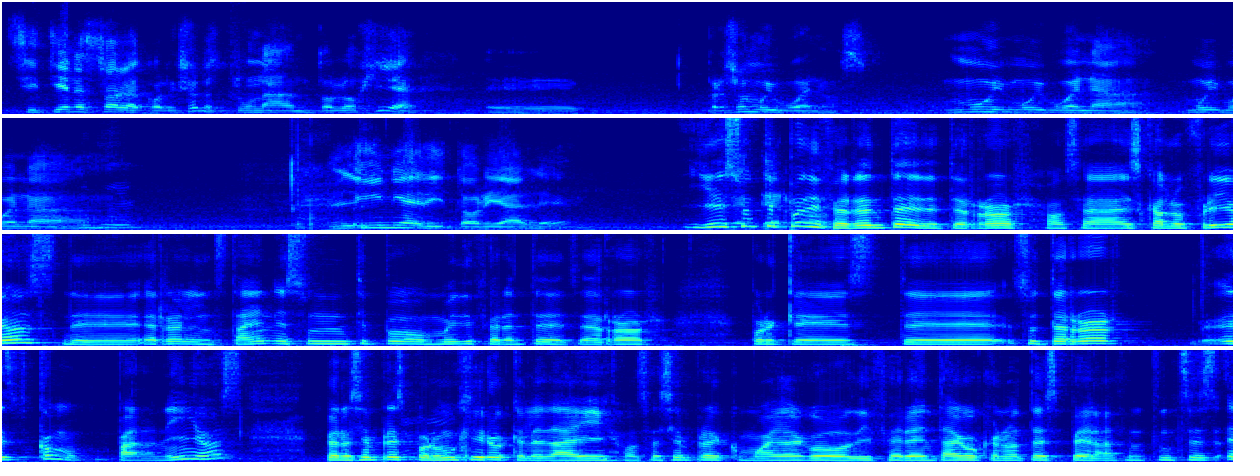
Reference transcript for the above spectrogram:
si tienes toda la colección es una antología, eh, pero son muy buenos, muy, muy buena, muy buena línea editorial, ¿eh? Y es un tipo terror. diferente de terror. O sea, Escalofríos de R.L. Stein es un tipo muy diferente de terror. Porque este su terror es como para niños, pero siempre es por un giro que le da ahí. O sea, siempre como hay algo diferente, algo que no te esperas. Entonces, eso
